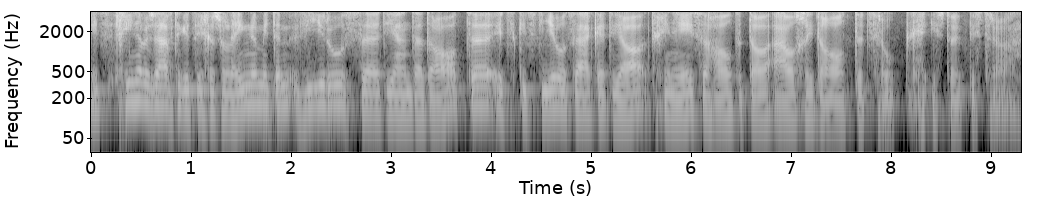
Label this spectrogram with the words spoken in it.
Jetzt, China beschäftigt sich ja schon länger mit dem Virus. Äh, die haben auch Daten. Jetzt gibt es die, die sagen, ja, die Chinesen halten da auch ein bisschen Daten zurück. Ist da etwas dran?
